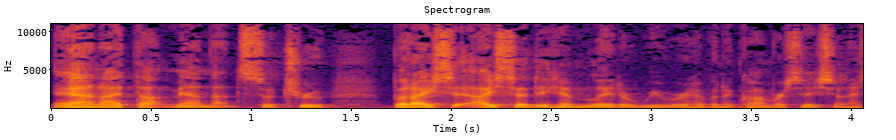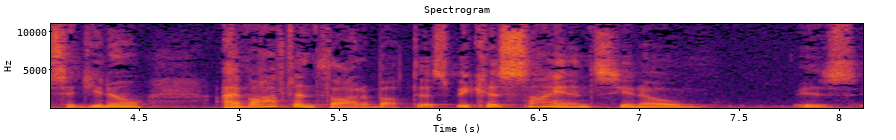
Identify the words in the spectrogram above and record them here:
And I thought, man, that's so true. But I, I said to him later, we were having a conversation. I said, you know, I've often thought about this because science, you know, is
